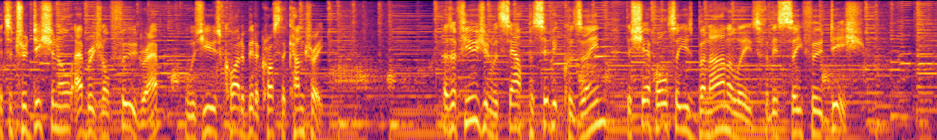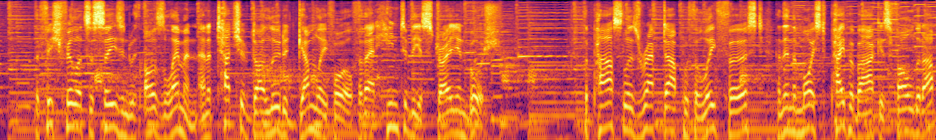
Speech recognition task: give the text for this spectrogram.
It's a traditional Aboriginal food wrap and was used quite a bit across the country. As a fusion with South Pacific cuisine, the chef also used banana leaves for this seafood dish. The fish fillets are seasoned with Oz lemon and a touch of diluted gum leaf oil for that hint of the Australian bush. The parcel is wrapped up with the leaf first, and then the moist paper bark is folded up,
